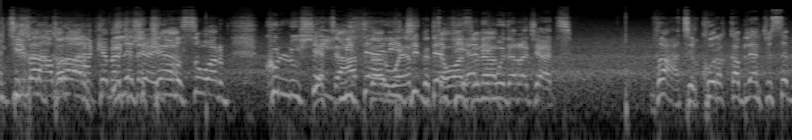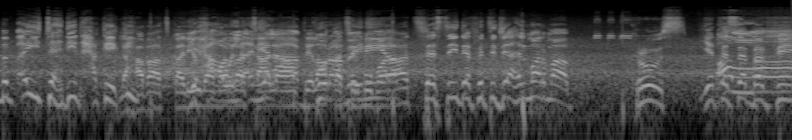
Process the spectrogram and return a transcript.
اتخاذ ملعب قرار، كما إلى تشاهدون ذكاء. الصور. كل شيء مثالي جدا في هذه المدرجات. ضاعت الكرة قبل أن تسبب أي تهديد حقيقي. لحظات قليلة مرت على انطلاقة المباراة. تسديدة في اتجاه المرمى. كروس يتسبب في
